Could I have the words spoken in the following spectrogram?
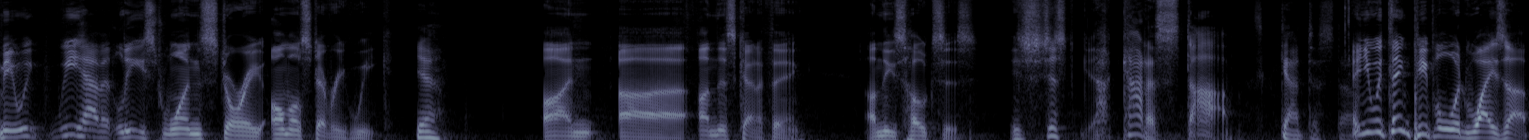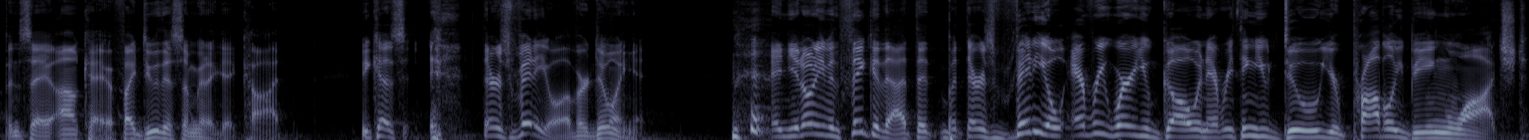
I mean, we, we have at least one story almost every week Yeah. on uh, on this kind of thing, on these hoaxes. It's just gotta stop. It's got to stop. And you would think people would wise up and say, okay, if I do this, I'm going to get caught. Because there's video of her doing it. and you don't even think of that, that, but there's video everywhere you go and everything you do, you're probably being watched,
